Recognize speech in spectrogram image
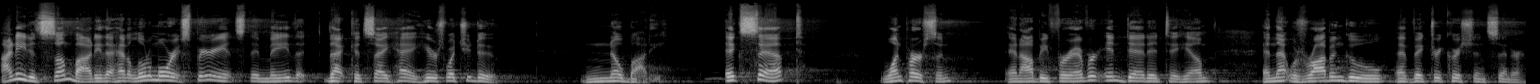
I needed somebody that had a little more experience than me that, that could say, hey, here's what you do. Nobody, except one person, and I'll be forever indebted to him. And that was Robin Gool at Victory Christian Center.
